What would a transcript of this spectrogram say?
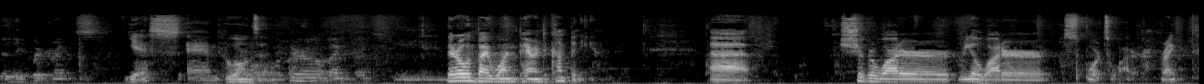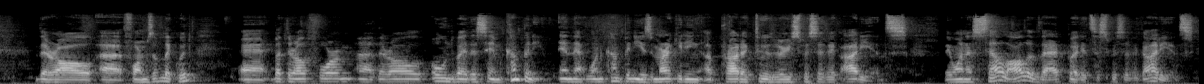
The liquid drinks. Yes, and who owns them? They're all like, They're owned by one parent company. Uh, sugar water, real water, sports water, right? They're all uh, forms of liquid, uh, but they're all form uh, they're all owned by the same company, and that one company is marketing a product to a very specific audience. They want to sell all of that, but it's a specific audience.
